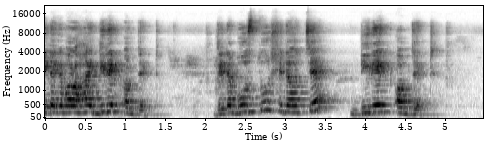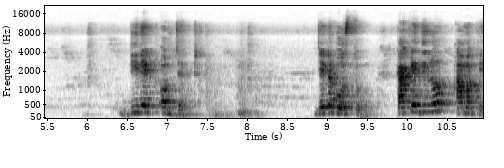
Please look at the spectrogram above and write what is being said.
এটাকে বলা হয় ডিরেক্ট অবজেক্ট যেটা বস্তু, সেটা হচ্ছে ডিরেক্ট অবজেক্ট ডিরেক্ট অবজেক্ট যেটা বস্তু। কাকে দিল? আমাকে।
